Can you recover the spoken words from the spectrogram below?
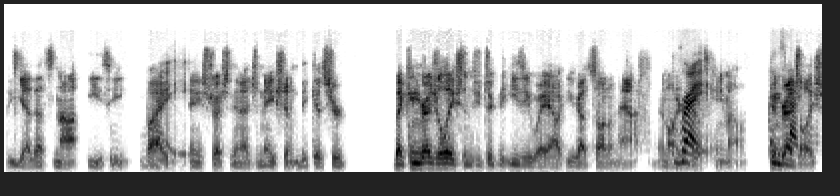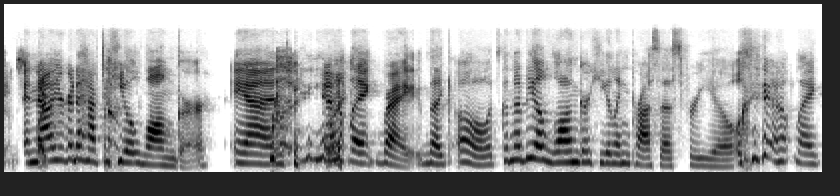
yeah that's not easy by Right. any stretch of the imagination because you're like congratulations you took the easy way out you got sawed in half and all your Right. guts came out. Congratulations. And now you're gonna have to heal longer and you know, right. like right like oh it's gonna be a longer healing process for you. Like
